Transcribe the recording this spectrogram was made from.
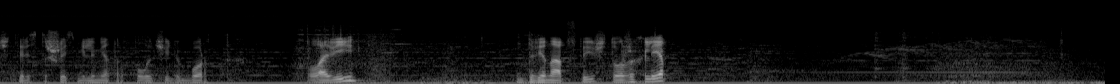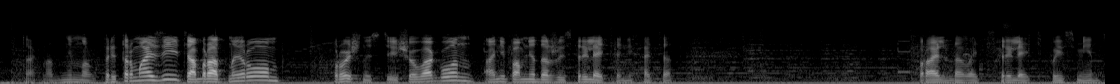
406 миллиметров получили борт. Лови. 12 тысяч, тоже хлеб. Надо немного притормозить, обратный ромб, прочности еще вагон. Они по мне даже и стрелять-то не хотят. Правильно, давайте стреляйте по эсминцу.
